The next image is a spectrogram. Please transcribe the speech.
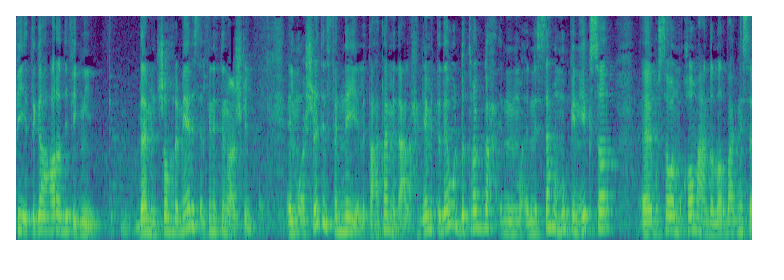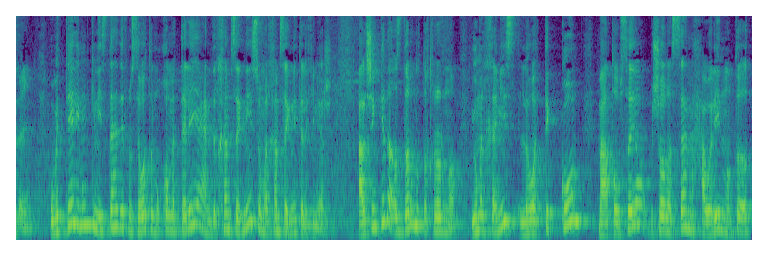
في اتجاه عرضي في جنيه ده من شهر مارس 2022 المؤشرات الفنية اللي تعتمد على أحجام التداول بترجح إن إن السهم ممكن يكسر آه، مستوى المقاومة عند ال 4 جنيه 70 وبالتالي ممكن يستهدف مستويات المقاومة التالية عند ال 5 جنيه ثم ال 5 جنيه 30 قرش علشان كده أصدرنا تقريرنا يوم الخميس اللي هو التيك كول مع توصية بشراء السهم حوالين منطقة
